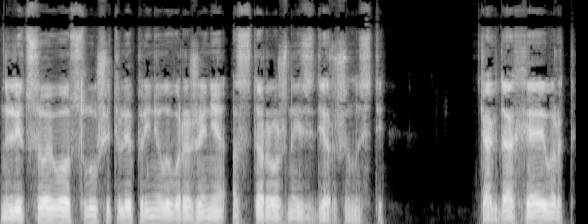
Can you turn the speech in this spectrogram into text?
лицо его слушателя приняло выражение осторожной сдержанности — когда Хейвард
